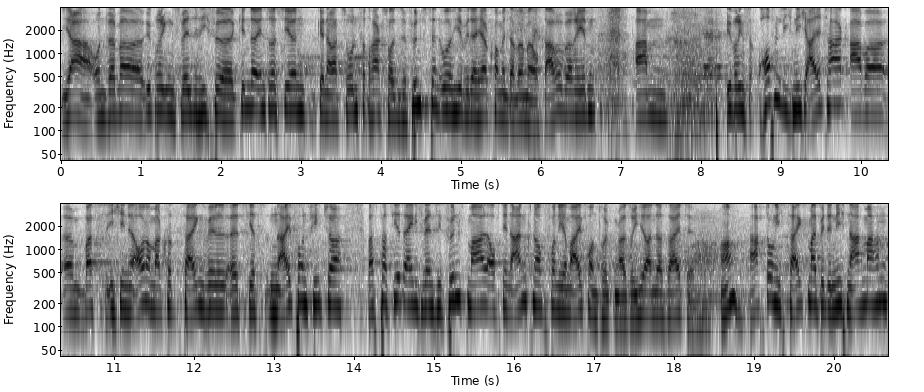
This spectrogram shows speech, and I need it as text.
Ja, und wenn wir übrigens, wenn Sie sich für Kinder interessieren, Generationenvertrag, sollten Sie 15 Uhr hier wieder herkommen, da werden wir auch darüber reden. Ähm, übrigens hoffentlich nicht Alltag, aber ähm, was ich Ihnen auch noch mal kurz zeigen will, ist jetzt ein iPhone-Feature. Was passiert eigentlich, wenn Sie fünfmal auf den Anknopf von Ihrem iPhone drücken, also hier an der Seite? Ja? Achtung, ich zeige es mal, bitte nicht nachmachen.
